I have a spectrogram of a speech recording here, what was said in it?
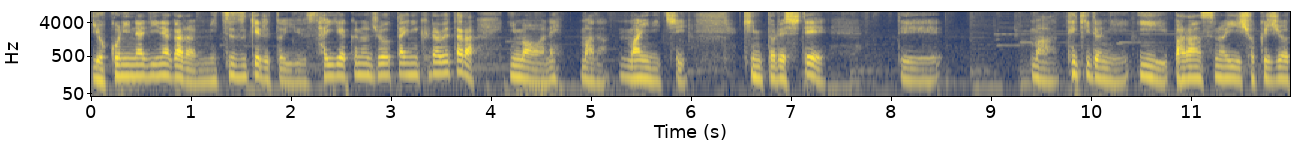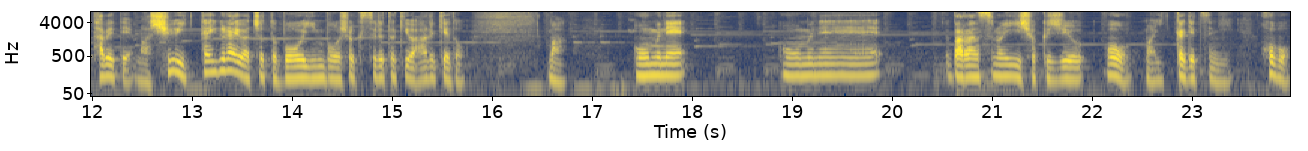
横になりながら見続けるという最悪の状態に比べたら今はねまだ毎日筋トレしてでまあ適度にいいバランスのいい食事を食べて、まあ、週1回ぐらいはちょっと暴飲暴食する時はあるけどまあおおむねおおむねバランスのいい食事を、まあ、1ヶ月にほぼ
